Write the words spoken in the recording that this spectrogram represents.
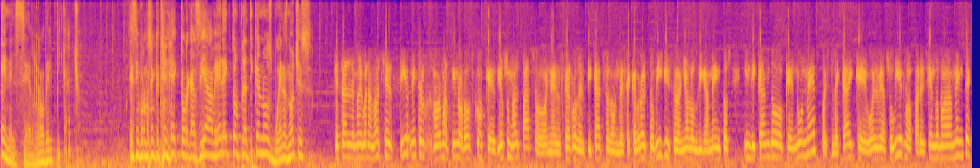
en el Cerro del Picacho. Es información que tiene Héctor García. A ver, Héctor, platícanos. Buenas noches. ¿Qué tal? Muy buenas noches. Sí, admite el gobernador Martín Orozco que dio su mal paso en el Cerro del Picacho, donde se quebró el tobillo y se dañó los ligamentos, indicando que en un mes pues le cae que vuelve a subirlo, apareciendo nuevamente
